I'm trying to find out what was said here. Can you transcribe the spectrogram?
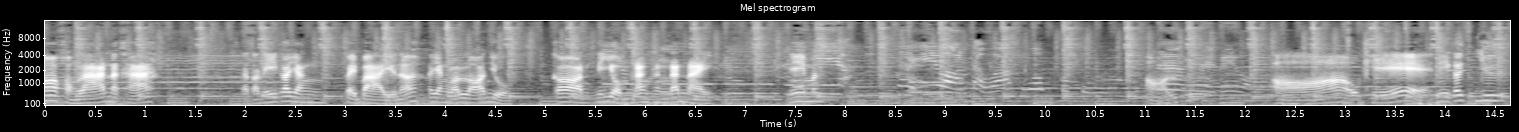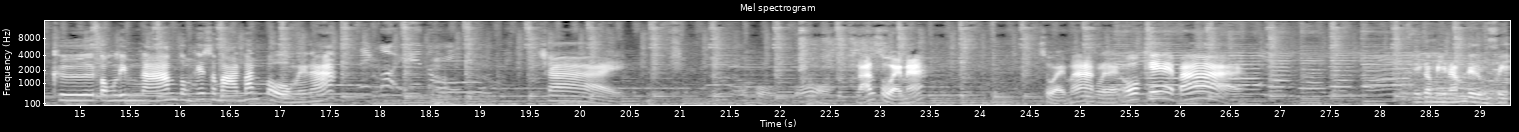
นอกของร้านนะคะ แต่ตอนนี้ก็ยังบ่ายๆอยู่เนอะก็ยังร้อนๆอยู่ ก็นิยมนั่งทางด้านใน นี่มันไม่ร้อนแต่ว่าพวกประตูอ๋อไม่ร้อนอ๋อโอเค นี่ก็ยืคือตรงริมน้ำตรงเทศบาลบ้านโป่งเลยนะมีเก้าอี้ตรงนี้ใช่โอ้โห ร้านสวยไหมสวยมากเลย โอเคป้านี่ก็มีน้ำดื่มฟรี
